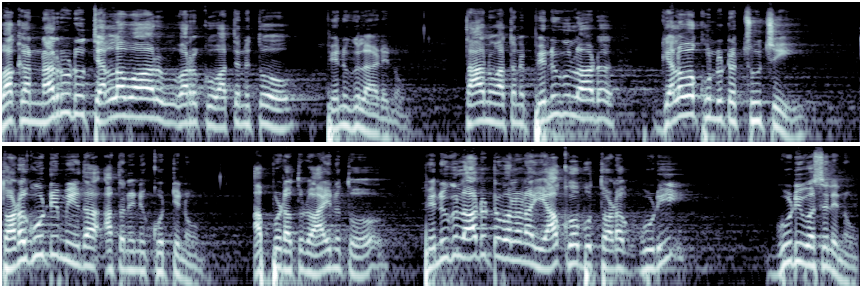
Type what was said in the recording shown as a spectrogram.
ఒక నరుడు తెల్లవారు వరకు అతనితో పెనుగులాడెను. తాను అతని పెనుగులాడ గెలవకుండుట చూచి తొడగూటి మీద అతనిని కొట్టెను. అప్పుడు అతడు ఆయనతో పెనుగులాడుట వలన యాకోబు తొడగూడి గూడి వసలెను.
